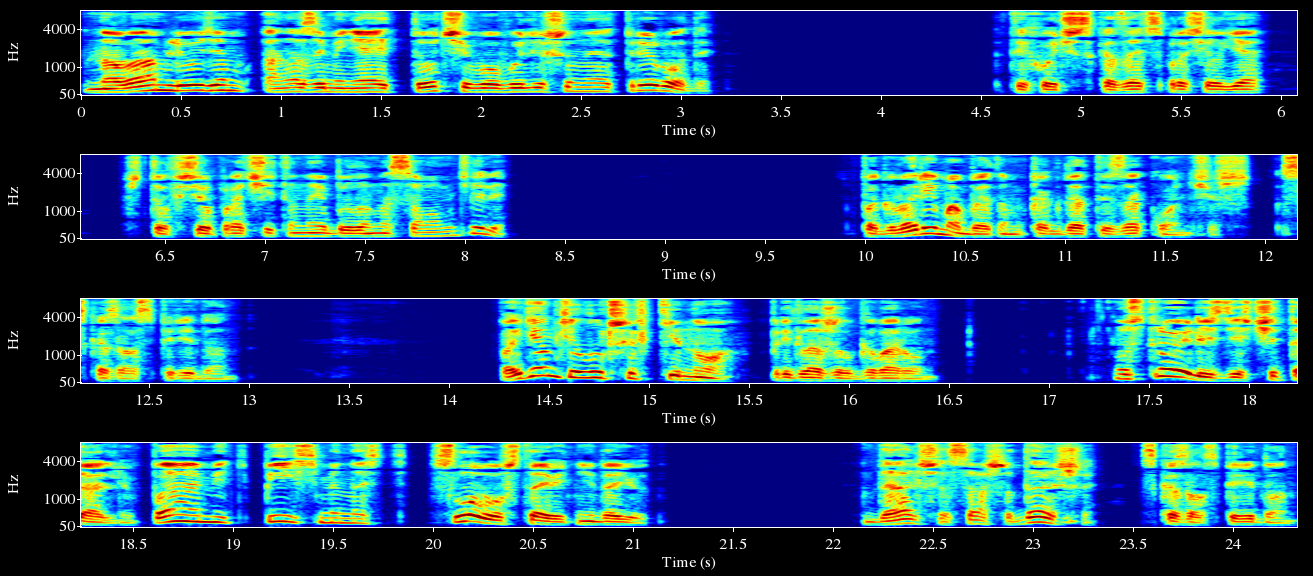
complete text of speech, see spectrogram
но вам, людям, она заменяет то, чего вы лишены от природы. — Ты хочешь сказать, — спросил я, — что все прочитанное было на самом деле? — Поговорим об этом, когда ты закончишь, — сказал Спиридон. — Пойдемте лучше в кино, — предложил Говорун. — Устроили здесь читальню. Память, письменность, слово вставить не дают. — Дальше, Саша, дальше, — сказал Спиридон.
